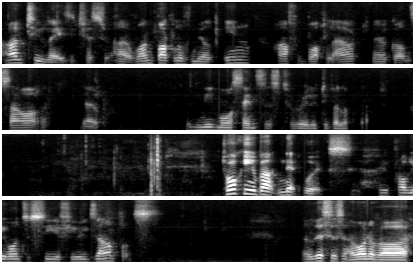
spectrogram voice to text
I'm too lazy just to uh, one bottle of milk in, half a bottle out, no, gone sour. No. You need more sensors to really develop that. Talking about networks, you probably want to see a few examples. And this is one of our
